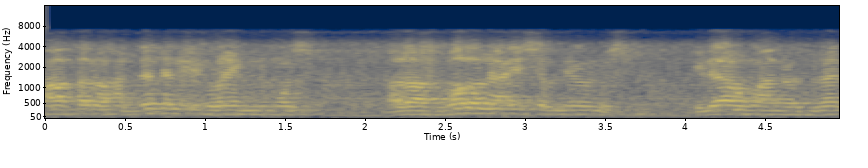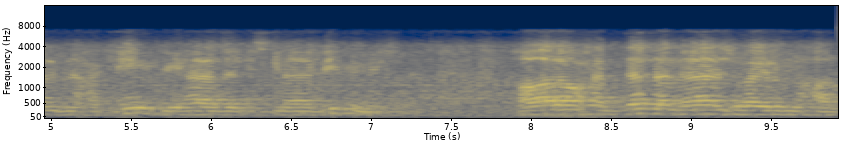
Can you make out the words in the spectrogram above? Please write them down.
قال حدثني إبراهيم بن مسلم قال أخبرنا عيسى بن يونس كلاهما عن عثمان بن حكيم في هذا الإسناد بمثل قال وحدثنا زهير بن حرب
